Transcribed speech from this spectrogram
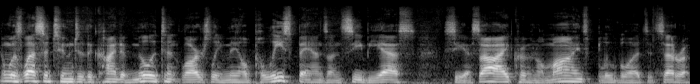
and was less attuned to the kind of militant, largely male police bands on CBS, CSI, Criminal Minds, Blue Bloods, etc.,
